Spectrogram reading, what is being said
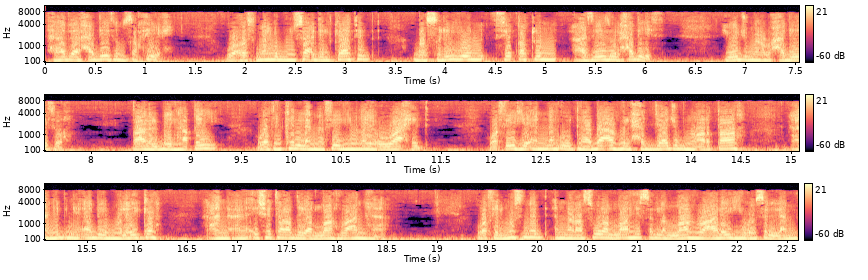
هذا حديث صحيح. وعثمان بن سعد الكاتب بصري ثقة عزيز الحديث. يجمع حديثه. قال البيهقي وتكلم فيه غير واحد. وفيه أنه تابعه الحجاج بن أرطاه عن ابن أبي مليكة عن عائشة رضي الله عنها. وفي المسند أن رسول الله صلى الله عليه وسلم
